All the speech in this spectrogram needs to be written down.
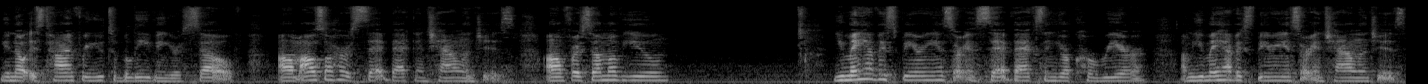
you know, it's time for you to believe in yourself. Um, also heard setback and challenges. Um, for some of you, you may have experienced certain setbacks in your career. Um, you may have experienced certain challenges.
